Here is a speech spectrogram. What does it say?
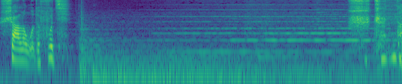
杀了我的父亲？是真的。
